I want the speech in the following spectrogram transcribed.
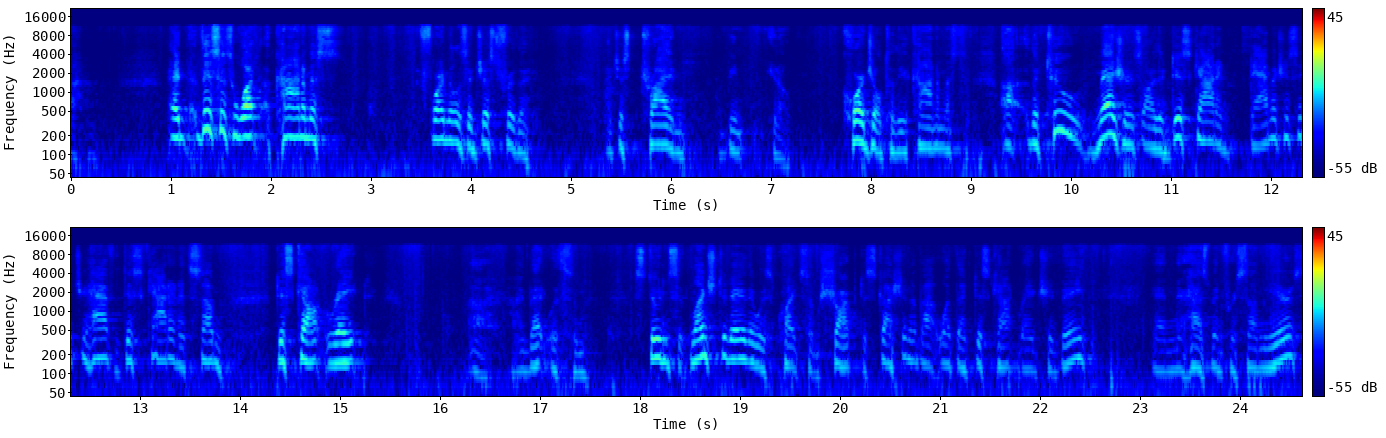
Uh, and this is what economists' formulas are just for the. I just try and be, you know, cordial to the economists. Uh, the two measures are the discounted damages that you have, discounted at some discount rate. Uh, I met with some students at lunch today. There was quite some sharp discussion about what that discount rate should be, and there has been for some years.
